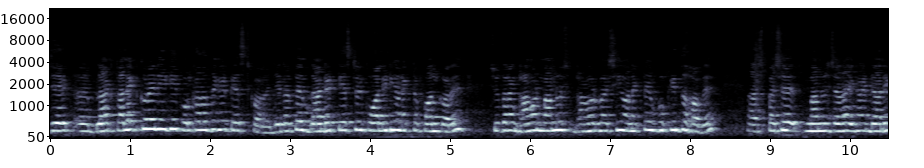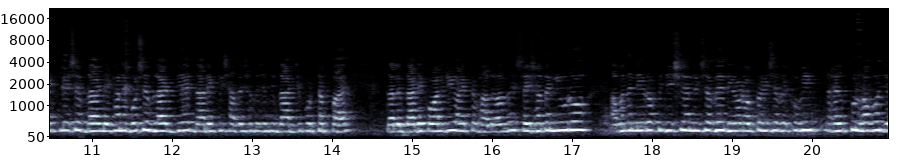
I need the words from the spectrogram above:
যে ব্লাড কালেক্ট করে নিয়ে গিয়ে কলকাতা থেকে টেস্ট করা, যেটাতে ব্লাডের টেস্টের কোয়ালিটি অনেকটা ফল করে। সুতরাং ভাঙর মানুষ ভাঙরবাসী অনেকটাই উপকৃত হবে। আশপাশে মানুষ যারা, এখানে ডাইরেক্টলি এসে ব্লাড এখানে বসে ব্লাড দিয়ে ডাইরেক্টলি সাথে সাথে যদি ব্লাড রিপোর্টটা পায়, তাহলে ব্লাডের কোয়ালিটি অনেকটা ভালো হবে। সেই সাথে নিউরো আমাদের নিউরো ফিজিশিয়ান হিসেবে নিউরো ডক্টর হিসেবে খুবই হেল্পফুল হব যে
